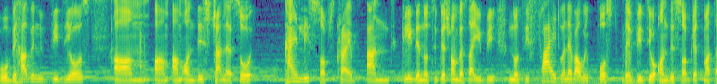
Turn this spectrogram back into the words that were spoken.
we'll be having videos um, um, um on this channel. So kindly subscribe and click the notification bell so that you'll be notified whenever we post the video on this subject matter.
